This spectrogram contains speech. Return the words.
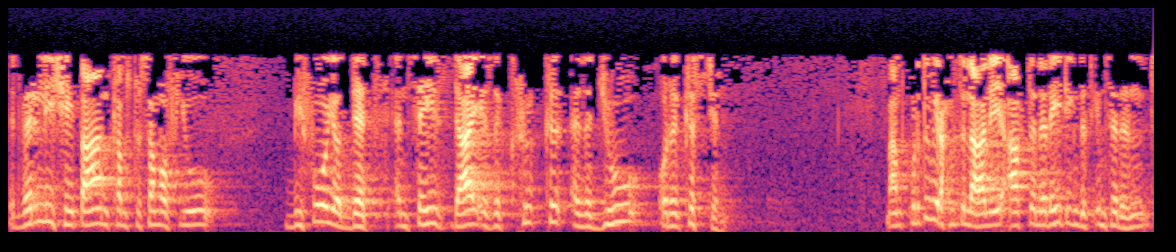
That verily shaitan comes to some of you before your death and says, die as a, as a Jew or a Christian. Imam Qurtubi rahmatullah after narrating this incident,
